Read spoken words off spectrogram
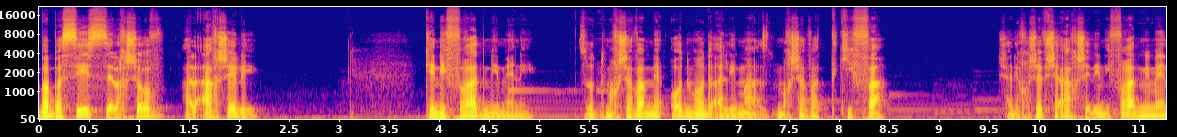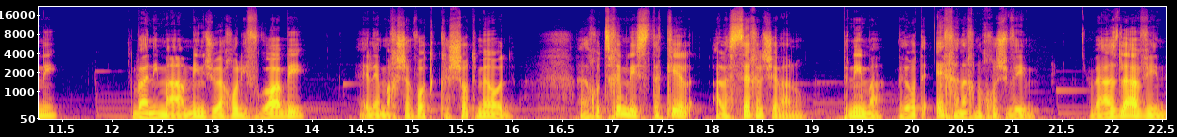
בבסיס זה לחשוב על אח שלי כנפרד ממני. זאת מחשבה מאוד מאוד אלימה, זאת מחשבה תקיפה. שאני חושב שאח שלי נפרד ממני, ואני מאמין שהוא יכול לפגוע בי, אלה מחשבות קשות מאוד. אנחנו צריכים להסתכל על השכל שלנו, פנימה, ולראות איך אנחנו חושבים, ואז להבין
